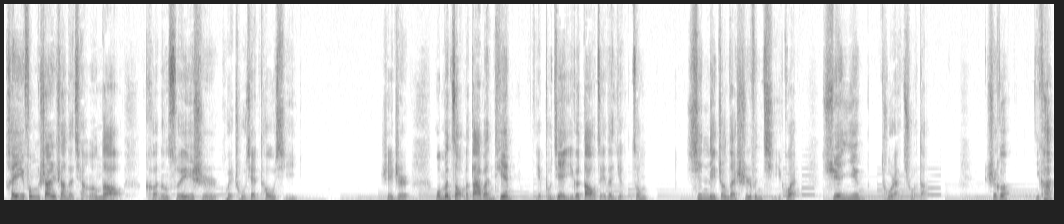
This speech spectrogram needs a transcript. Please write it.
黑风山上的强盗可能随时会出现偷袭。谁知我们走了大半天，也不见一个盗贼的影踪，心里正在十分奇怪。宣英突然说道：“师哥，你看。”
